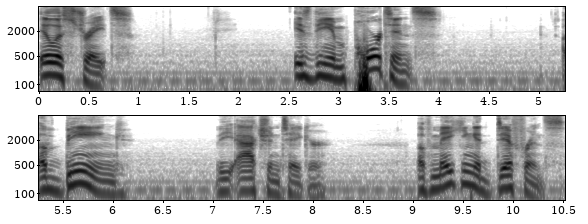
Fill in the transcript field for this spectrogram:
illustrates is the importance of being the action taker, of making a difference,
